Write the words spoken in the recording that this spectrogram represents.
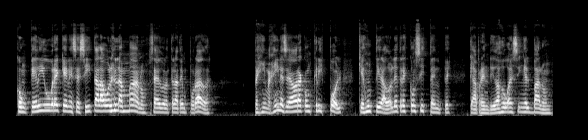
con Kelly Ubre que necesita la bola en las manos, o sea, durante la temporada. Pues imagínese ahora con Chris Paul, que es un tirador de tres consistente, que ha aprendido a jugar sin el balón,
